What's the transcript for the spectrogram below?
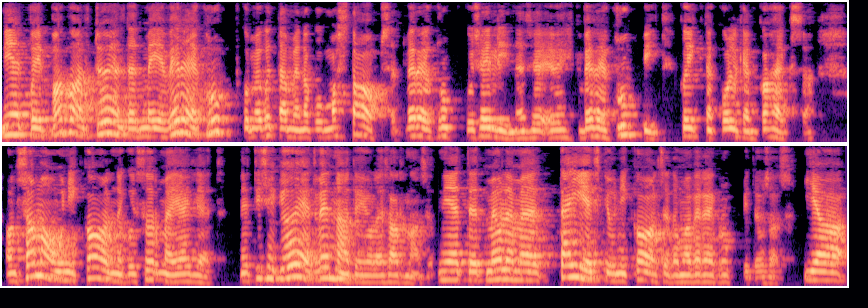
nii et võib vabalt öelda, et meie veregrupp, kui me võtame nagu mastaapselt veregrupp kui selline, ehk veregrupid, kõik need kolmkümmend kaheksa, on sama unikaalne kui sõrmejäljed. et isegi õed-vennad ei ole sarnased, nii et, et me oleme täiesti unikaalsed oma veregruppide osas ja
